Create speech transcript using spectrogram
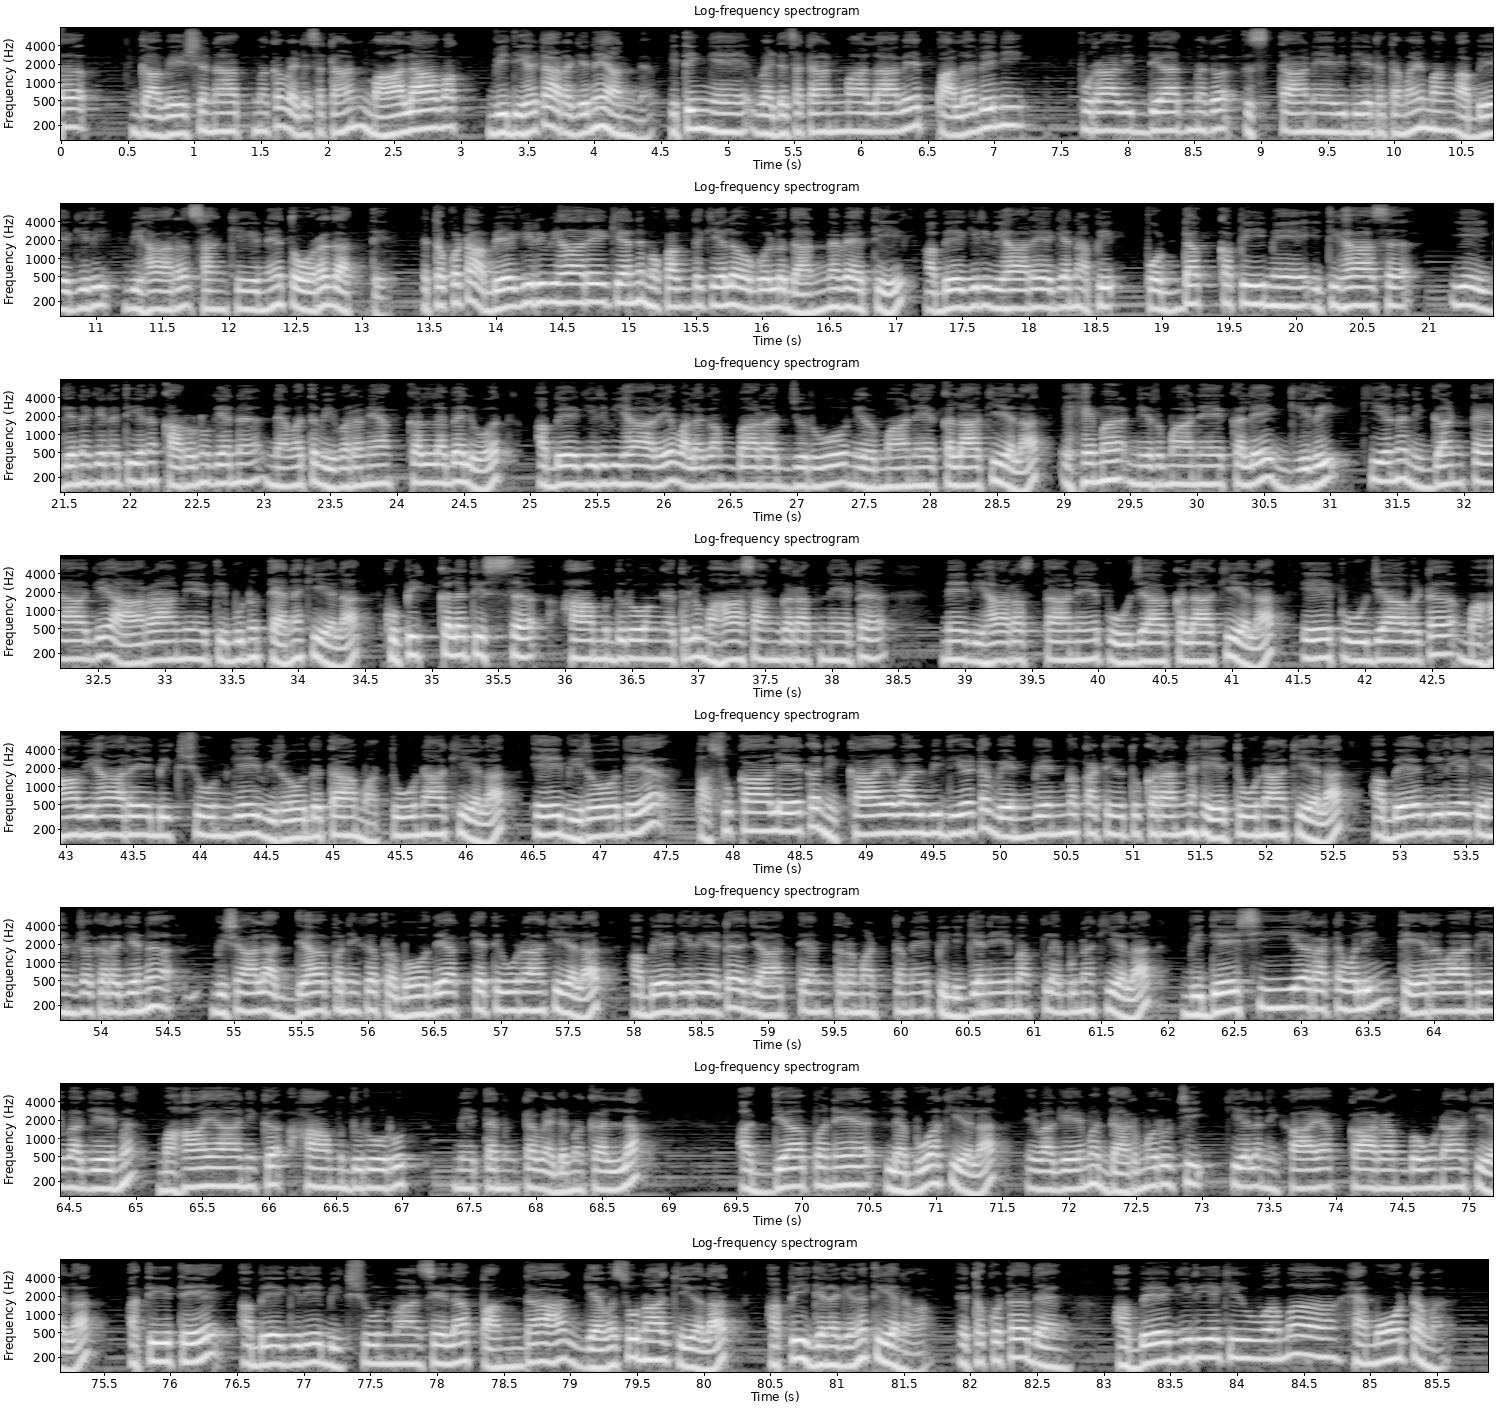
ගවේශනාත්මක වැඩසටාන් මාලාවක් විදිහට අරගෙන යන්න. ඉතිං ඒ වැඩසටාන් මාලාවේ පලවෙනි පුරාවිද්‍යාත්මක ස්ථානය විදිහට තමයි මං අභයගිරි විහාර සංකීර්ණය තෝර ගත්තේ. එතකොට අභයගිරි විහාරය කියන්න මොකක්ද කියලා ඔගොල්ල දන්නව ඇති අභයගිරි විහාරය ගැන අපි පොඩ්ඩක් අපි මේ ඉතිහාස ඒ ඉගෙනගෙන තියෙන කරුණු ගැන නැවත විවරණයක් කල්ල බැලුවොත් අභයගිරි විහාරය වලගම්බාරජ්ජුරුවෝ නිර්මාණය කලා කියලත් එහෙම නිර්මාණය කළේ ගිරි කියන නිගන්ටයාගේ ආරාමය තිබුණු තැන කියලත් කුපික් කළ තිස්ස හාමුදුරුවන් ඇතුළු මහා සංගරත්නයට මේ විහාරස්ථානය පූජා කලා කියලත් ඒ පූජාවට මහාවිහාරය භික්‍ෂූන්ගේ විරෝධතා මතුවනා කියලත් ඒ විරෝධය පසුකාලයක නිකායවල් විදියට වෙන්වෙන්ම කටයුතු කරන්න හේතුවනා කියලත් අභයගිරිය කේන්ද්‍ර කරගෙන විශාල අධ්‍යාපනික ප්‍රබෝධයක් ඇති වුණා කියලත් අභයගිරියට ජාත්‍යන්තර මට්ටමේ පිළිගැනීමක් ලැබුණ කියලත් විදේශීය රටවලින් තේරවාදී වගේම මහායානික හාමුදුරුවරුත් මේ තැනට වැඩම කල්ලා අධ්‍යාපනය ලැබුව කියලත් එවගේම ධර්මරුචි කියල නිකායක් ආරම්භ වුණා කියලත් අතීතයේ අභයගිරී භික්‍ෂූන් වහන්සේලා පන්දාහක් ගැවසුනා කියලත් අපි ඉගෙනගෙන තියෙනවා. එතකොට දැන් අභයගිරිය කිව්වම හැමෝටම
